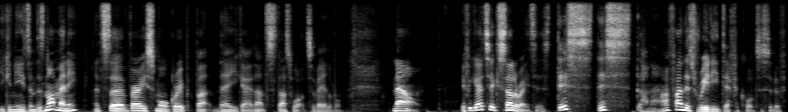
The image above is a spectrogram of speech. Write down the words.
You can use them. There's not many. It's a very small group, but there you go. That's, that's what's available. Now, if we go to accelerators, this, this, oh man, I find this really difficult to sort of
